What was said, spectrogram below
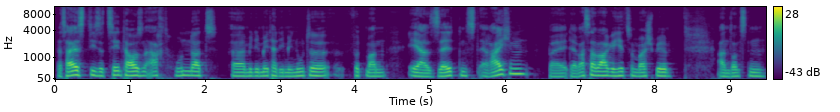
Das heißt, diese 10.800 äh, Millimeter die Minute wird man eher seltenst erreichen, bei der Wasserwaage hier zum Beispiel. Ansonsten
